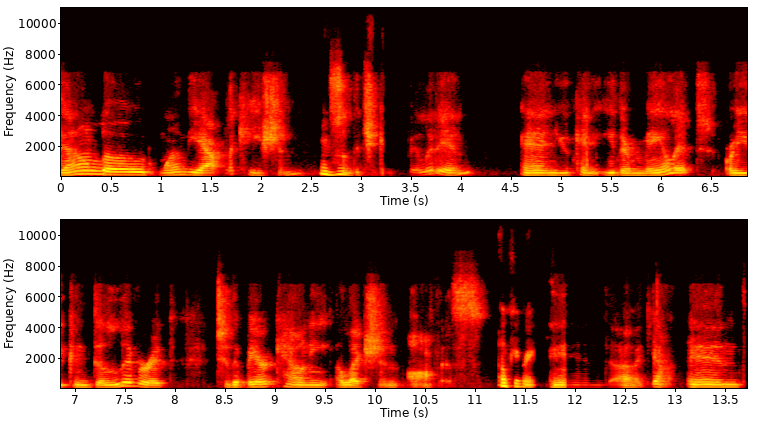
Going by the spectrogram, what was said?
download one the application so hmm that you can fill it in, and you can either mail it or you can deliver it to the Bexar County Election Office. Okay, great. And uh, yeah, and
